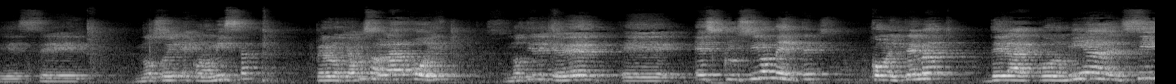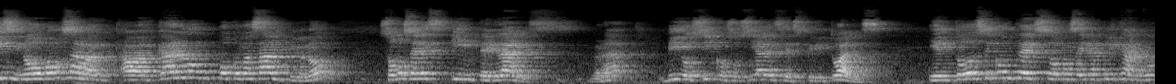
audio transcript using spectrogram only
Este, no soy economista, pero lo que vamos a hablar hoy no tiene que ver eh, exclusivamente con el tema de la economía en sí, sino vamos a abarcarlo un poco más amplio, ¿no? Somos seres integrales, ¿verdad? Biopsicosociales y espirituales. Y en todo ese contexto vamos a ir aplicando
